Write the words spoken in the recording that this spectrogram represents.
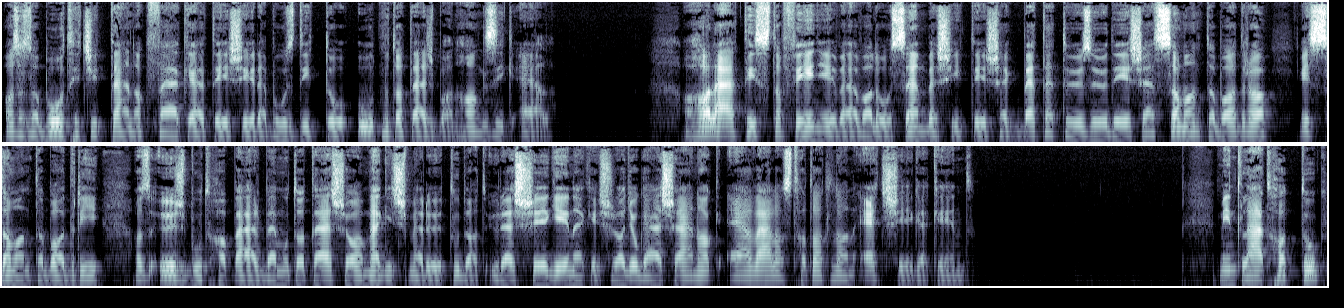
azaz a bódhicsittának felkeltésére buzdító útmutatásban hangzik el. A halál tiszta fényével való szembesítések betetőződése Samantabadra és Samantha Badri az ős buddha pár bemutatása a megismerő tudat ürességének és ragyogásának elválaszthatatlan egységeként. Mint láthattuk,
